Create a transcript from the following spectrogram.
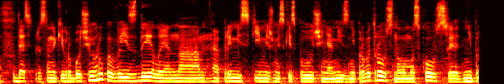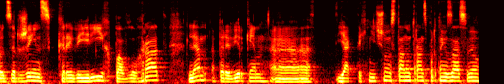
в 10 представників робочої групи виїздили на приміські міжміські сполучення міст Дніпропетровськ, Новомосковськ, Дніпродзержинськ, Кривий Ріг, Павлоград для перевірки. е, Як технічного стану транспортних засобів,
